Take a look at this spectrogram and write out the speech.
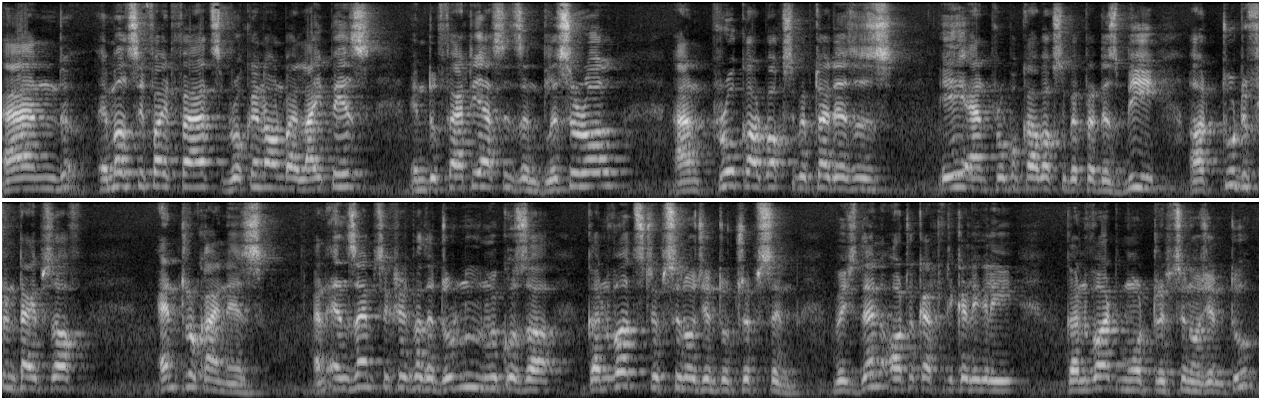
And emulsified fats broken down by lipase into fatty acids and glycerol. And procarboxypeptidases A and procarboxypeptidase B are two different types of enterokinase An enzyme secreted by the duodenal mucosa converts trypsinogen to trypsin, which then autocatalytically convert more trypsinogen to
